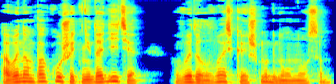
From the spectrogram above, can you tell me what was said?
а вы нам покушать не дадите? выдал Васька и шмыгнул носом.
